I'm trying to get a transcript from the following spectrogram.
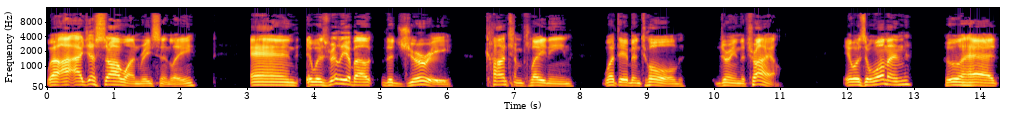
Well, I, I just saw one recently and it was really about the jury contemplating what they had been told during the trial. It was a woman who had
